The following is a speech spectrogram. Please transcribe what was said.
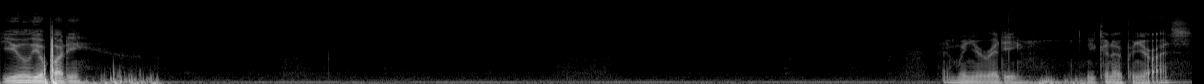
Feel your body. And when you're ready, you can open your eyes.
